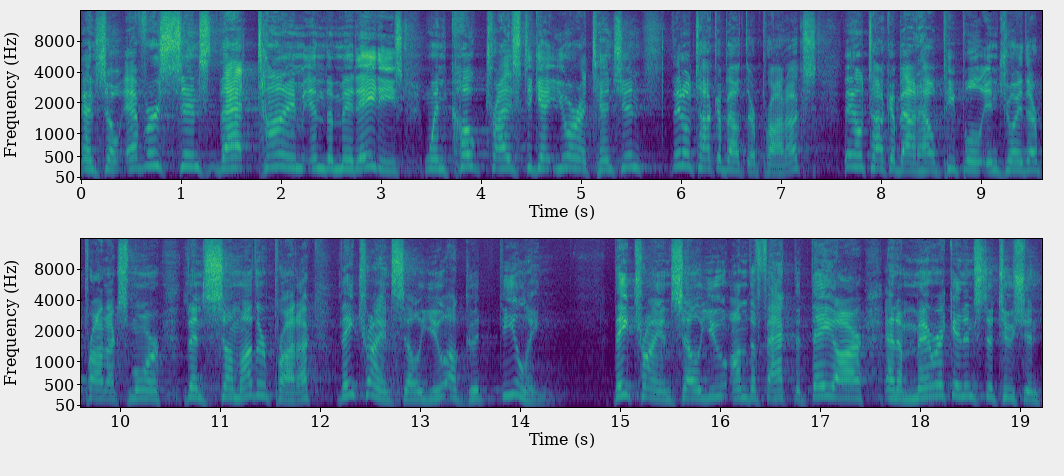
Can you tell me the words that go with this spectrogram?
And so, ever since that time in the mid 80s, when Coke tries to get your attention, they don't talk about their products. They don't talk about how people enjoy their products more than some other product. They try and sell you a good feeling. They try and sell you on the fact that they are an American institution.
